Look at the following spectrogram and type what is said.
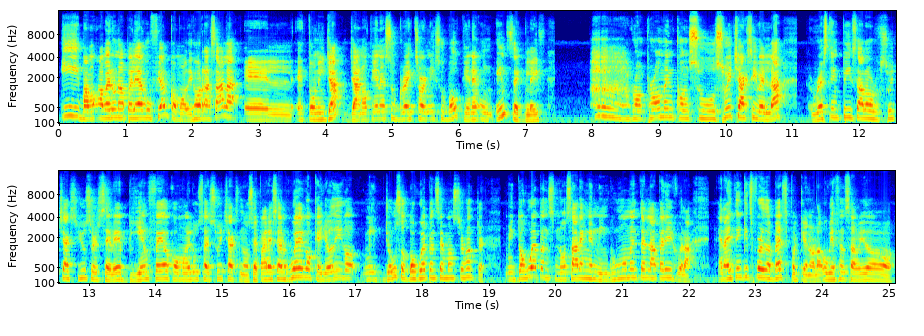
Y vamos a ver una pelea gufial, como dijo Razala, el el Tony ya ya no tiene su Great Sword ni su bow, tiene un Insect Glaive. Ah, Ron Perlman con su Switch Axe, y verdad, rest in peace a los Switch Axe users, se ve bien feo como él usa el Switch Axe, no se parece al juego, que yo digo, mi- yo uso dos weapons en Monster Hunter, mis dos weapons no salen en ningún momento en la película, and I think it's for the best, porque no la hubiesen sabido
